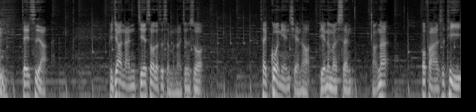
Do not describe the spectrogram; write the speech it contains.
这一次啊。比较难接受的是什么呢？就是说，在过年前哈跌那么深啊，那我反而是替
